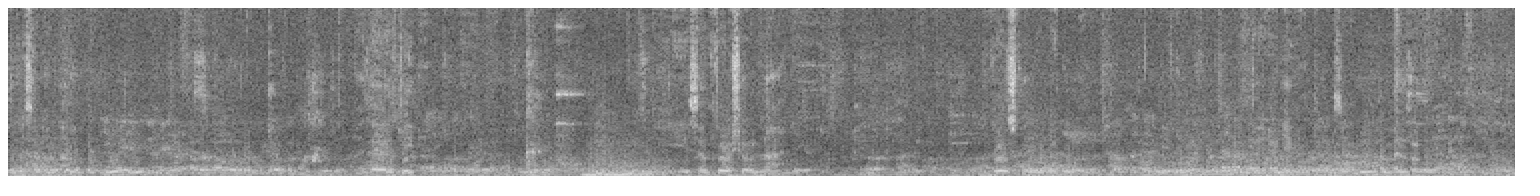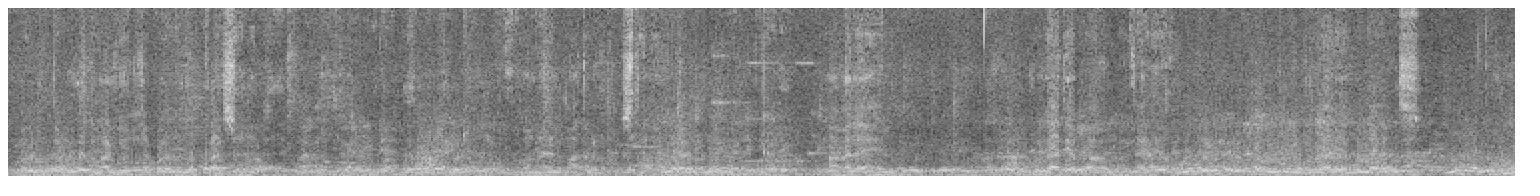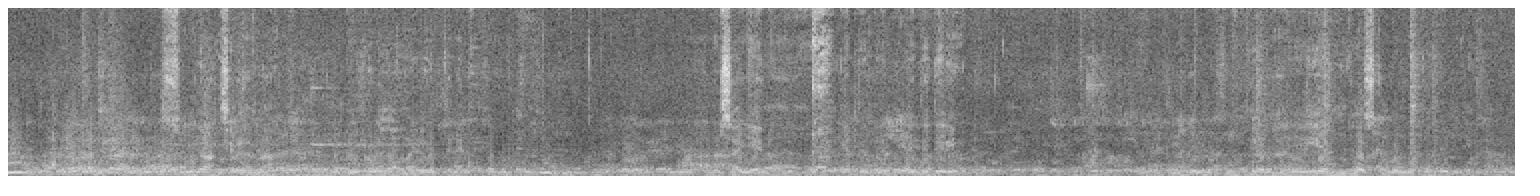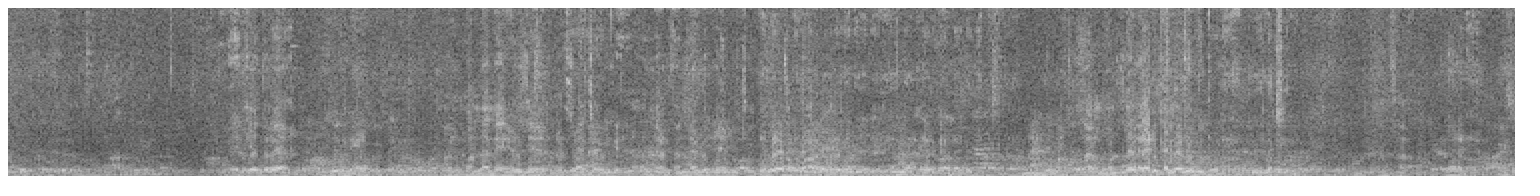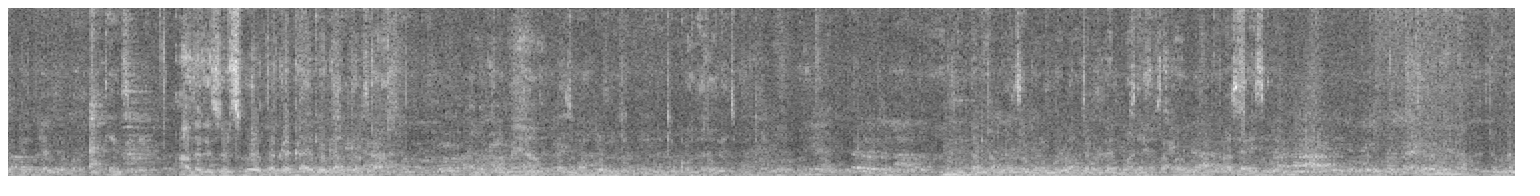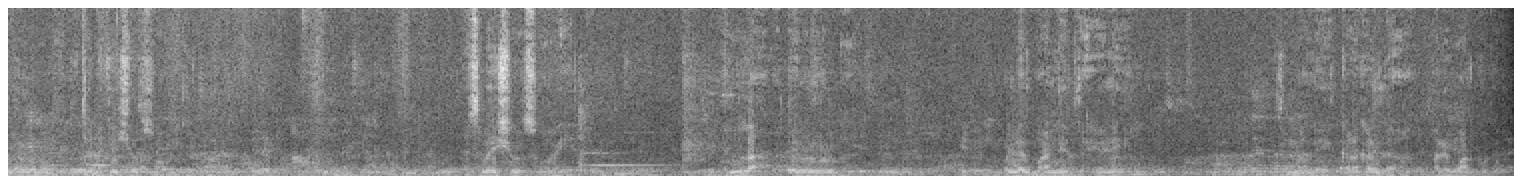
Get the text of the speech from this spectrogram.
ದಿವಸವನ್ನು ಅದೇ ರೀತಿ ಈ ಸಂತೋಷವನ್ನು ಮುಂದುವರಿಸ್ಕೊಂಡು ಹೋಗಬೇಕು ಅಂತ ಹೇಳಿ ತಮ್ಮೆಲ್ಲರಿಗೂ ಭಗವಂತ ಒಳ್ಳೇದು ಮಾಡಲಿ ಅಂತ ಭಗವಂತ ಪ್ರಾರ್ಥಿಸಿಕೊಂಡು ನಾನು ಎರಡು ಮಾತುಗಳನ್ನು ಮುಗಿಸ್ತೇನೆ ಆಮೇಲೆ ಯುಗಾದಿ ಹಬ್ಬ ಬರ್ತಾ ಇದೆ ಯುಗಾದಿ ಹಬ್ಬದ ಶುಭಾಕಾಂಕ್ಷೆಗಳನ್ನು ತಮ್ಮೆಲ್ಲರಿಗೂ ನಾನು ಹೇಳುತ್ತೇನೆ ವರ್ಷ ಏನು ಗೆದ್ದು ಗೆದ್ದಿದ್ದೀರಿ ಇದನ್ನು ಹೀಗೆ ಮುಂದುವರಿಸ್ಕೊಂಡು ಹೋಗ್ಬೇಕು ಏಕೆಂದರೆ ನಾನು ಮೊನ್ನೆ ಹೇಳಿದೆ ನಟರಾಜ್ ಅವರಿಗೆ ಹನ್ನೆರಡು ಹನ್ನೆರಡು ಬಂದ್ಬಿಟ್ಟು ನಾನು ಮೊದಲೇ ಅಂತ ಆದ ರಿಸಲ್ಟ್ಸ್ ಬರೋ ತನಕ ಕಾಯಬೇಕಂತ ಪ್ರಮೇಯ. ಅದರಿಂದ ತಮ್ಮೆಲ್ಲರಿಗೂ ಭಗವಂತ ಒಳ್ಳೇದು ಮಾಡಲಿ ಅಂತ ಭಗವಂತ ತಮ್ಮೆಲ್ಲರೂ ಚೆನ್ನಕೇಶ್ವರ ಸ್ವಾಮಿ ಬಸವೇಶ್ವರ ಸ್ವಾಮಿ ಎಲ್ಲ ದೇವರುಗಳನ್ನು ಒಳ್ಳೇದು ಮಾಡಲಿ ಅಂತ ಹೇಳಿ ಸುಮ್ಮನೆ ಕಳಕಳಿಂದ ಮನವಿ ಮಾಡಿಕೊಂಡು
